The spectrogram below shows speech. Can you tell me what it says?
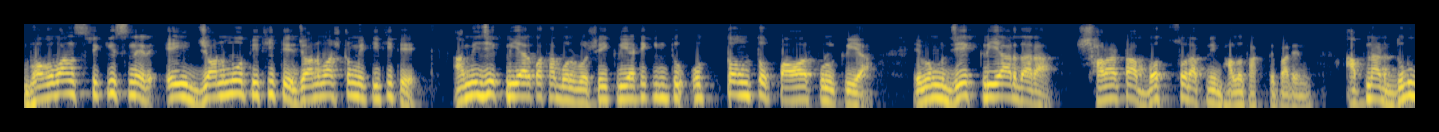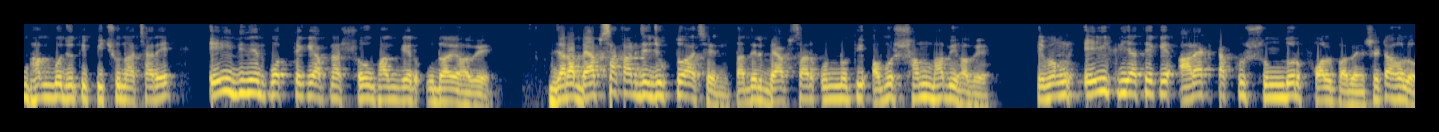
ভগবান শ্রীকৃষ্ণের এই জন্মতিথিতে, জন্মাষ্টমী তিথিতে আমি যে ক্রিয়ার কথা বলব, সেই ক্রিয়াটি কিন্তু অত্যন্ত পাওয়ারফুল ক্রিয়া এবং যে ক্রিয়ার দ্বারা সারাটা বৎসর আপনি ভালো থাকতে পারেন। আপনার দুর্ভাগ্য যদি পিছু না ছাড়ে, এই দিনের পর থেকে আপনার সৌভাগ্যের উদয় হবে। যারা ব্যবসা কার্যে যুক্ত আছেন, তাদের ব্যবসার উন্নতি অবশ্যম্ভাবী হবে। এবং এই ক্রিয়া থেকে আর একটা খুব সুন্দর ফল পাবেন, সেটা হলো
